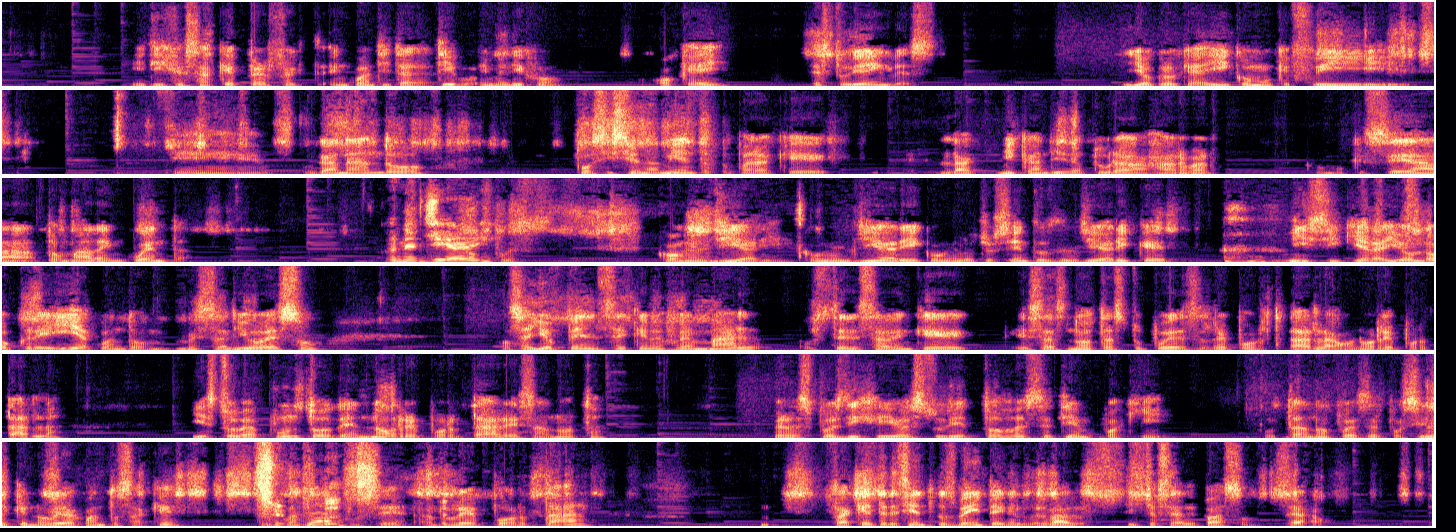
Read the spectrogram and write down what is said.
y dije, saqué perfect en cuantitativo. Y me dijo, ok, estudié inglés. Yo creo que ahí como que fui eh, ganando posicionamiento para que la- mi candidatura a Harvard como que sea tomada en cuenta. Con el GRE. Pues con el GRE, con el GRE, con el 800 del GRE que ni siquiera yo lo creía cuando me salió eso. O sea, yo pensé que me fue mal. Ustedes saben que esas notas tú puedes reportarla o no reportarla. Y estuve a punto de no reportar esa nota. Pero después dije, yo estudié todo este tiempo aquí. Puta, no puede ser posible que no vea cuánto saqué. Y cuando claro. puse a reportar, saqué 320 en el verbal, dicho sea de paso. O sea,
